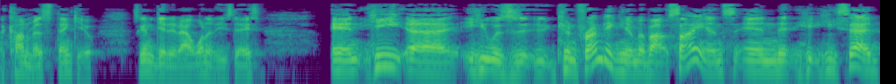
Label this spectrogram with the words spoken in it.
economist. Thank you. I was going to get it out one of these days and he uh, he was confronting him about science, and he, he, said,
